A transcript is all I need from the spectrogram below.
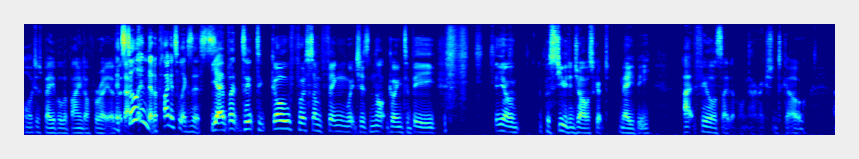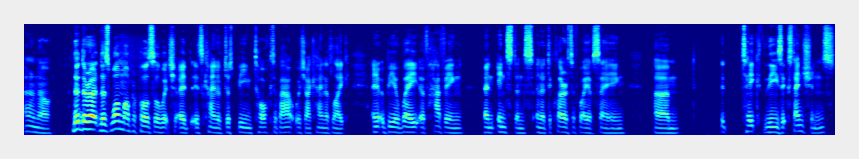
or just Babel the bind operator. It's still in there. The plugin still exists. yeah, but to, to go for something which is not going to be, you know, pursued in JavaScript, maybe, it feels like the wrong direction to go. I don't know. There, there are, there's one more proposal which is kind of just being talked about, which I kind of like, and it would be a way of having an instance and a declarative way of saying, um, take these extensions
